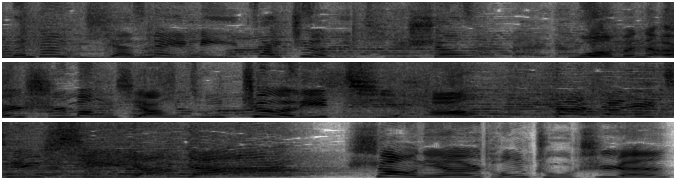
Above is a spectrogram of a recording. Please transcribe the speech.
们的语言魅力在这里提升，我们的儿时梦想从这里起航。大家一起喜羊羊。少年儿童主持人，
